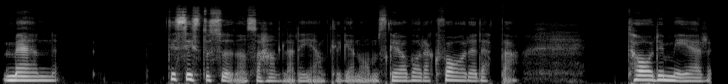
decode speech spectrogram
Men till sist och syvende så handlar det egentligen om, ska jag vara kvar i detta? Ta det mer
